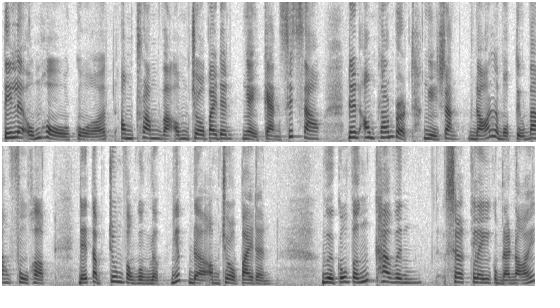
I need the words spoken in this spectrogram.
tỷ lệ ủng hộ của ông Trump và ông Joe Biden ngày càng xích sao, nên ông Bloomberg nghĩ rằng đó là một tiểu bang phù hợp để tập trung vào nguồn lực giúp đỡ ông Joe Biden. Người cố vấn Calvin Shirley cũng đã nói,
